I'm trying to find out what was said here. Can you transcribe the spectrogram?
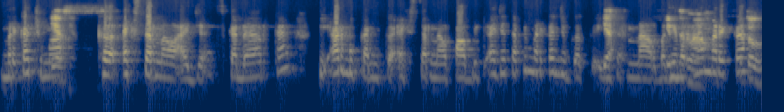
Mereka cuma yes ke eksternal aja. Sekadar kan PR bukan ke eksternal publik aja, tapi mereka juga ke ya, internal. Bagaimana internal. mereka Betul.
